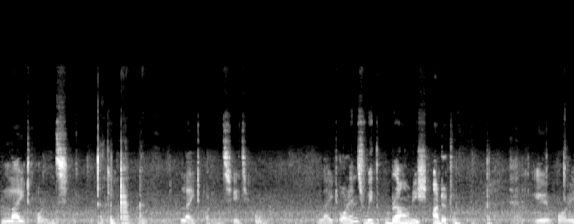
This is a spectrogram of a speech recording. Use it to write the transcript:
light orange okay light orange এই যে। Light orange with brownish undertone. এরপরে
